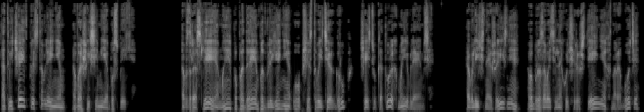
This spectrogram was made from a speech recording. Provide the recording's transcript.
отвечает представлениям вашей семьи об успехе. Взрослея, мы попадаем под влияние общества и тех групп, частью которых мы являемся. В личной жизни, в образовательных учреждениях, на работе.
